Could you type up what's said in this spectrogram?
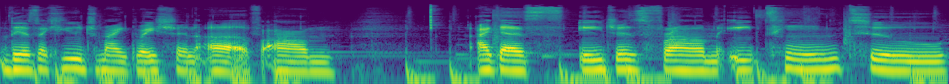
there's a huge migration of um, I guess ages from 18 to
